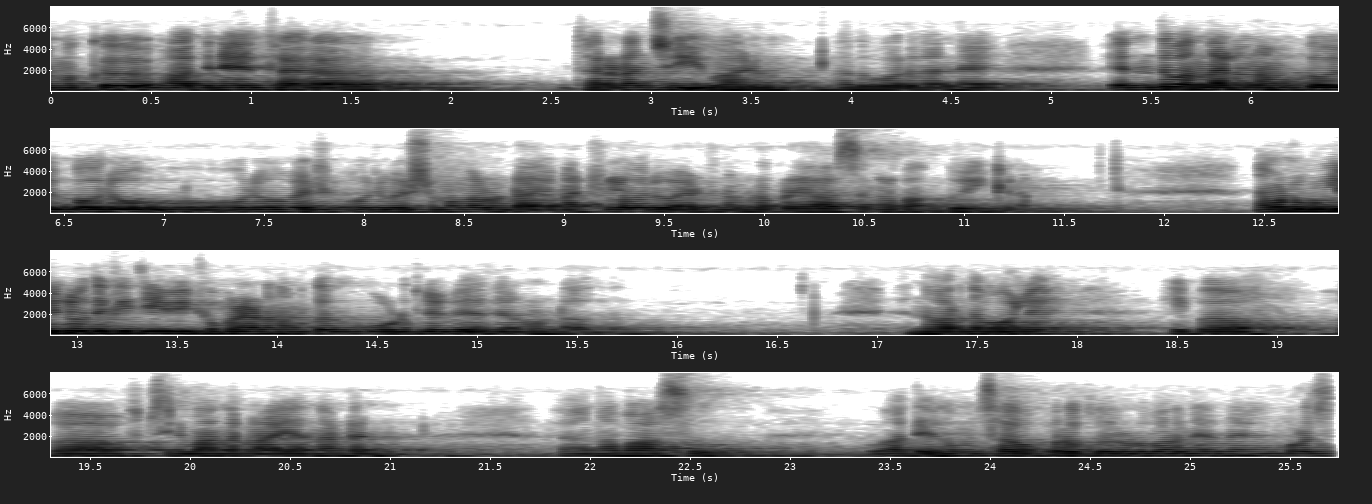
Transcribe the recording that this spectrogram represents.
നമുക്ക് അതിനെ തരണം ചെയ്യുവാനും അതുപോലെ തന്നെ എന്ത് വന്നാലും നമുക്ക് ഇപ്പോൾ ഒരു ഒരു വിഷ ഒരു വിഷമങ്ങളുണ്ടായ മറ്റുള്ളവരുമായിട്ട് നമ്മുടെ പ്രയാസങ്ങൾ പങ്കുവയ്ക്കണം. നമ്മൾ ഉള്ളിൽ ഒതുക്കി ജീവിക്കുമ്പോഴാണ് നമുക്കത് കൂടുതൽ വേദന ഉണ്ടാകുന്നത്. എന്ന് പറഞ്ഞ പോലെ ഇപ്പോൾ സിനിമാ നടനായ നടൻ നവാസ് അദ്ദേഹം സഹപ്രവർത്തകരോട് പറഞ്ഞിരുന്ന കുറച്ച്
